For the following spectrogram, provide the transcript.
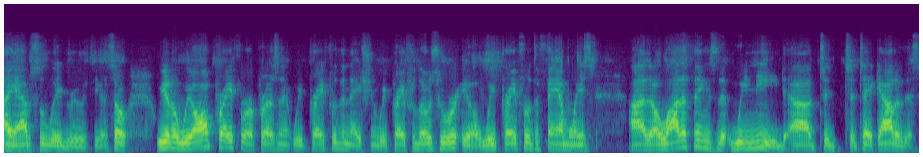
I absolutely agree with you. So, you know, we all pray for our president. We pray for the nation. We pray for those who are ill. We pray for the families. Uh, there are a lot of things that we need uh, to, to take out of this.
